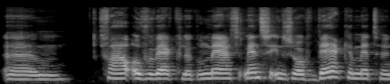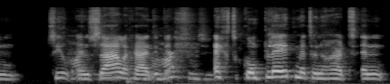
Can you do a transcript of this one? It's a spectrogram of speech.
ehm, het verhaal over werkgeluk. Want mensen in de zorg werken met hun ziel en zaligheid. en. Echt compleet met hun hart. En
